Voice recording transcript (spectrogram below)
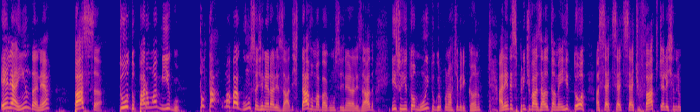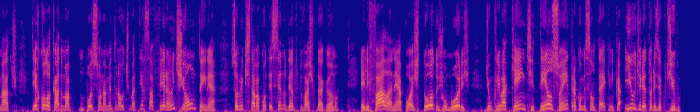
ele ainda, né, passa tudo para um amigo. Então tá uma bagunça generalizada. Estava uma bagunça generalizada. Isso irritou muito o grupo norte-americano. Além desse print vazado, também irritou a 777 o fato de Alexandre Matos ter colocado uma, um posicionamento na última terça-feira, anteontem, né, sobre o que estava acontecendo dentro do Vasco da Gama. Ele fala, né, após todos os rumores de um clima quente, tenso entre a comissão técnica e o diretor executivo.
